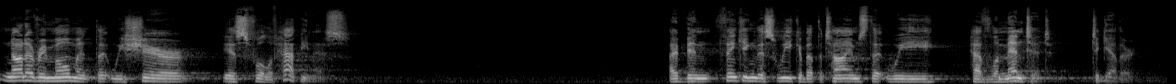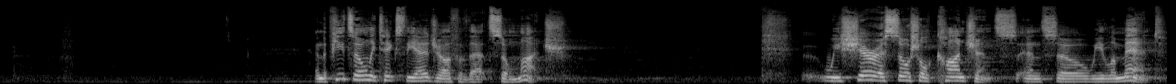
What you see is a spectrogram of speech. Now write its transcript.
Not every moment that we share is full of happiness. I've been thinking this week about the times that we have lamented together. And the pizza only takes the edge off of that so much. We share a social conscience, and so we lament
